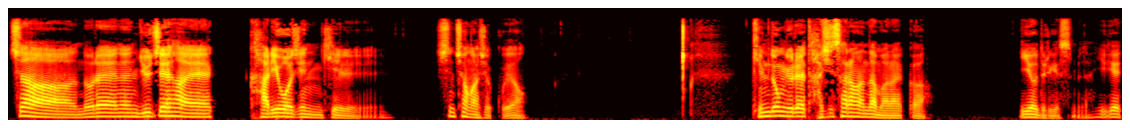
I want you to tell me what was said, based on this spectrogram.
자, 노래는 유재하의 가리워진 길 신청하셨고요. 김동률의 다시 사랑한다 말할까 이어드리겠습니다. 이게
